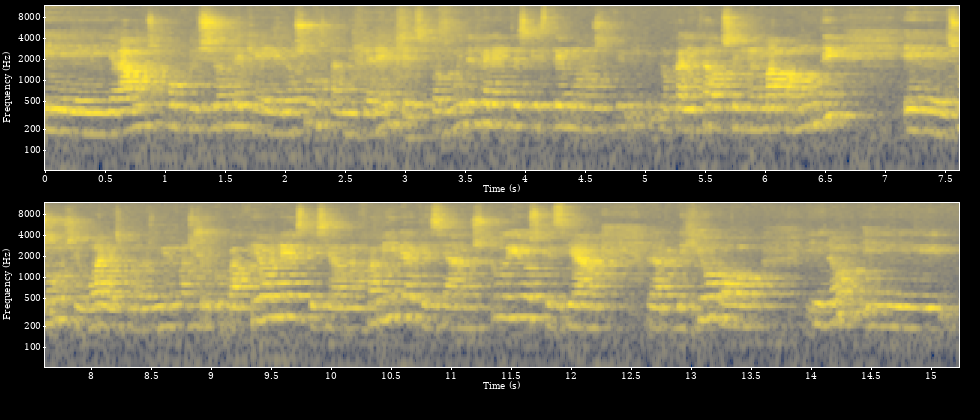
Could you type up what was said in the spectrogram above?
Eh, llegamos a conclusión de que no somos tan diferentes. Por muy diferentes que estemos localizados en el mapa mundi, eh, somos iguales, con las mismas preocupaciones, que sean la familia, que sean estudios, que sean la religión o, y, ¿no? y,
